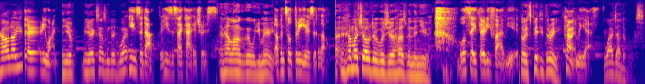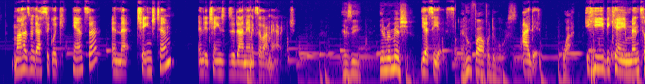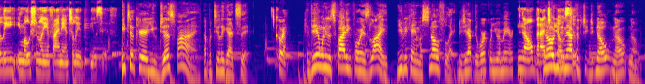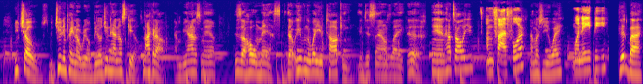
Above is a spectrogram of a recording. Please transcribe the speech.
How old are you? 31. And your your ex husband did what? He's a doctor. He's a psychiatrist. And how long ago were you married? Up until three years ago. Uh, How much older was your husband than you? We'll say 35 years. So he's 53. Currently, yes. Why'd y'all divorce? My husband got sick with cancer, and that changed him, and it changed the dynamics of our marriage. Is he in remission? Yes, he is. And who filed for divorce? I did. Why? He became mentally, emotionally, and financially abusive. He took care of you just fine up until he got sick. Correct. And then when he was fighting for his life, you became a snowflake. Did you have to work when you were married? No, but I no, chose you didn't have to. to. No, no, no. You chose, but you didn't pay no real bills. You didn't have no skills. Knock it off. I'm gonna be honest, man. This is a whole mess. So even the way you're talking, it just sounds like ugh. And how tall are you? I'm five four. How much do you weigh? 180. Goodbye.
